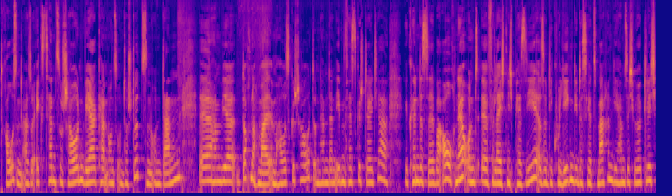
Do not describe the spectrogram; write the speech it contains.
draußen, also extern zu schauen, wer kann uns unterstützen. Und dann äh, haben wir doch nochmal im Haus geschaut und haben dann eben festgestellt, ja, wir können das selber auch, ne? Und äh, vielleicht nicht per se. Also die Kollegen, die das jetzt machen, die haben sich wirklich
